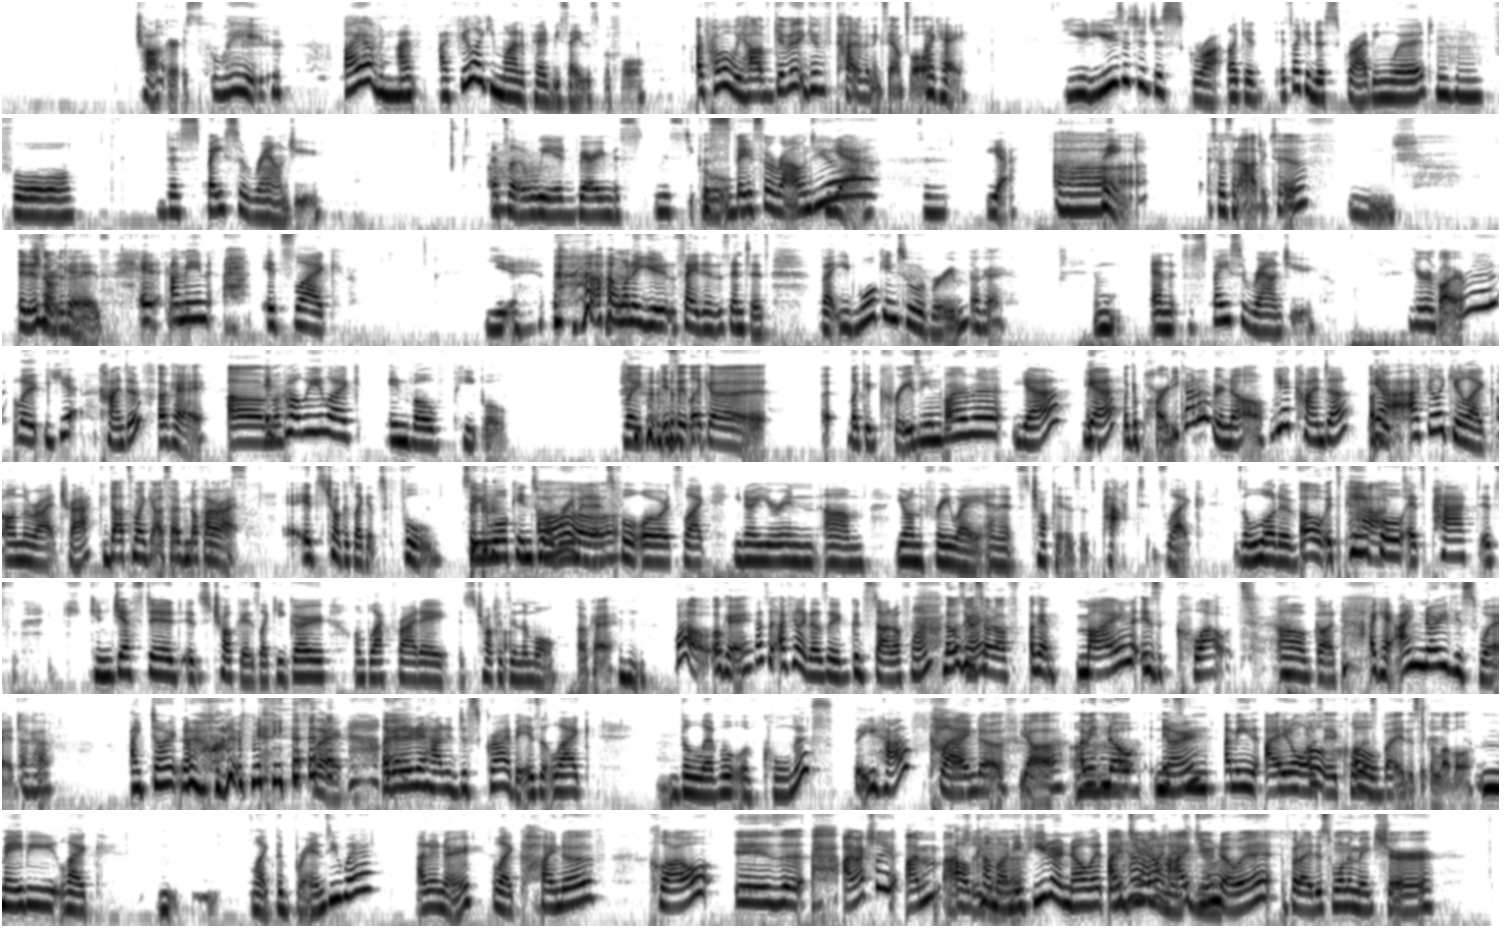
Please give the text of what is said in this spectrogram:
Chockers. Uh, wait, I have. n- I I feel like you might have heard me say this before. I probably have. Give it. Give kind of an example. Okay. You'd use it to describe, like a, it's like a describing word mm-hmm. for the space around you. That's a ah. weird, very mys- mystical. the space around you. Yeah. So, yeah. Uh, Think. So it's an adjective. Mm. It is or it isn't? Chockers. It, I mean, it's like you. I want to say it in a sentence, but you'd walk into a room Okay. And and it's a space around you. Your environment? Like Yeah, kind of. okay. Um It probably like involve people. like is it like a, a like a crazy environment? Yeah, yeah, Like a party kind of or no? yeah, kinda. Okay. Yeah, I feel like you're like on the right track. That's my guess. I have nothing All right. else. It's chockers like it's full. So you walk into a room and it's Oh. full, or it's like you know you're in um you're on the freeway and it's chockers. It's packed. It's like there's a lot of Oh, it's people. packed. It's packed. It's congested. It's chockers. Like you go on Black Friday, it's chockers in the mall. Okay. Mm-hmm. Wow, okay. That's. A, I feel like that was a good start off one. That was a good start off. Okay. Mine is clout. Oh god. Okay, I know this word. Okay. I don't know what it means though. like I don't know how to describe it. Is it like the level of coolness that you have? Kind of, yeah. I mean, uh, no, it's, no? n- I mean, I don't want to Oh, say coolness, oh. but it is like a level. maybe like like the brands you wear? I don't know. Like Kind of. Clout is. I'm actually. I'm oh actually. come on, gonna- if you don't know it, then I do know. I, I do know it, but I just want to make sure.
